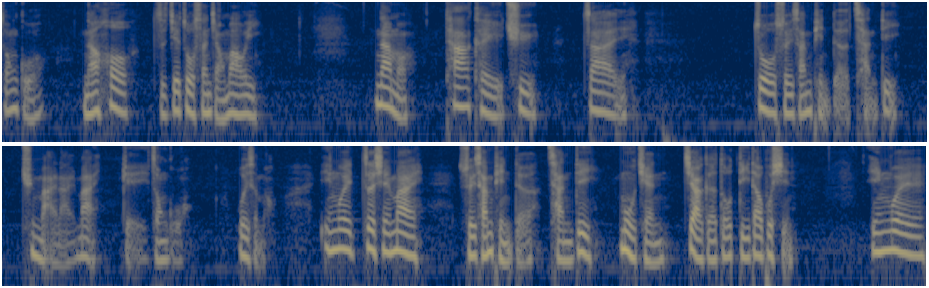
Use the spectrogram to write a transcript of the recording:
中国，然后直接做三角贸易。那么，他可以去在做水产品的产地去买来卖给中国。为什么？因为这些卖水产品的产地目前价格都低到不行，因为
